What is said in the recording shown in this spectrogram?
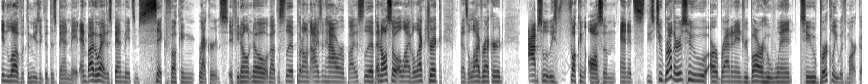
in love with the music that this band made. And by the way, this band made some sick fucking records. If you don't know about The Slip, put on Eisenhower by The Slip and also Alive Electric. That's a live record. Absolutely fucking awesome. And it's these two brothers who are Brad and Andrew Barr who went to Berklee with Marco.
